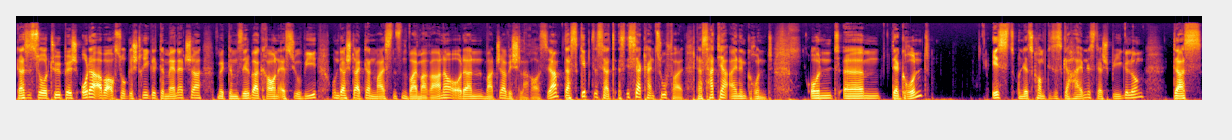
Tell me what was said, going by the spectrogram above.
Das ist so typisch. Oder aber auch so gestriegelte Manager mit einem silbergrauen SUV und da steigt dann meistens ein Weimaraner oder ein Madja Wischler raus. Ja, das gibt es ja. Es ist ja kein Zufall. Das hat ja einen Grund. Und ähm, der Grund ist, und jetzt kommt dieses Geheimnis der Spiegelung, dass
